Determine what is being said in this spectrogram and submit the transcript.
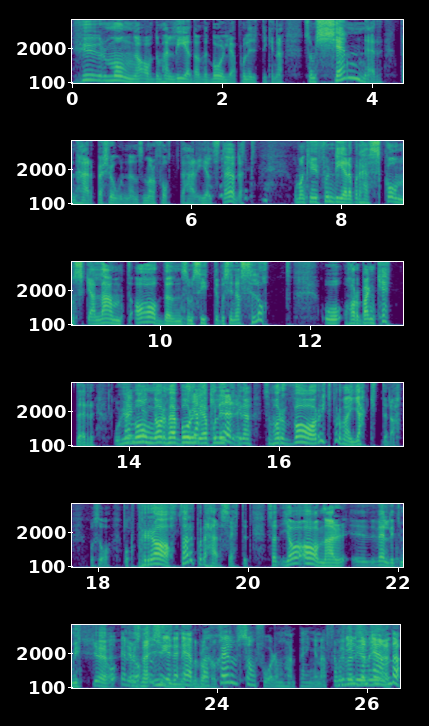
hur många av de här ledande borgerliga politikerna som känner den här personen som har fått det här elstödet. Och man kan ju fundera på det här skånska lantadeln som sitter på sina slott och har banketter och hur Banketter. många av de här borgerliga Jakter. politikerna som har varit på de här jakterna och så och pratar på det här sättet. Så att jag anar eh, väldigt mycket Och- Eller också så är det Ebba själv som får de här pengarna. För Ja, men hon, är den enda,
